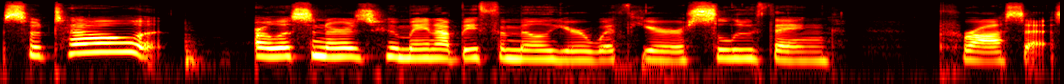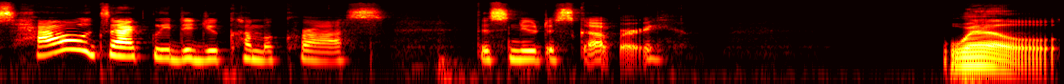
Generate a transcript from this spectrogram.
So tell our listeners who may not be familiar with your sleuthing process. How exactly did you come across this new discovery? Well,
